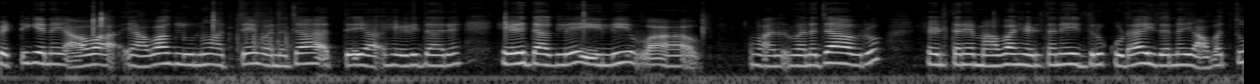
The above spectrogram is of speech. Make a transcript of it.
ಪೆಟ್ಟಿಗೆನ ಯಾವ ಯಾವಾಗ್ಲೂ ಅತ್ತೆ ವನಜ ಅತ್ತೆ ಹೇಳಿದ್ದಾರೆ ಹೇಳಿದಾಗಲೇ ಇಲ್ಲಿ ವನಜ ಅವರು ಹೇಳ್ತಾರೆ, ಮಾವ ಹೇಳ್ತಾನೆ ಇದ್ದರೂ ಕೂಡ ಇದನ್ನು ಯಾವತ್ತೂ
